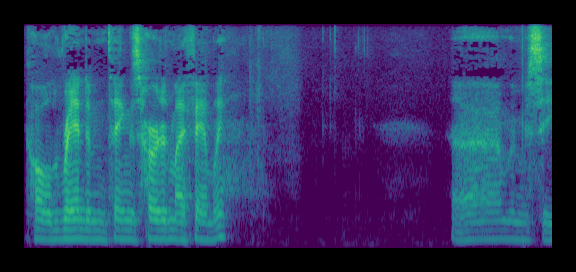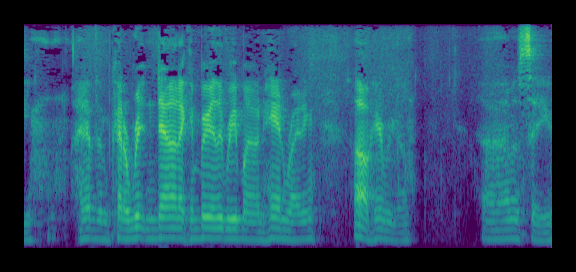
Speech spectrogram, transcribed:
called Random Things Heard in My Family. Um, let me see. I have them kind of written down. I can barely read my own handwriting. Oh, here we go. Uh, let's see.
